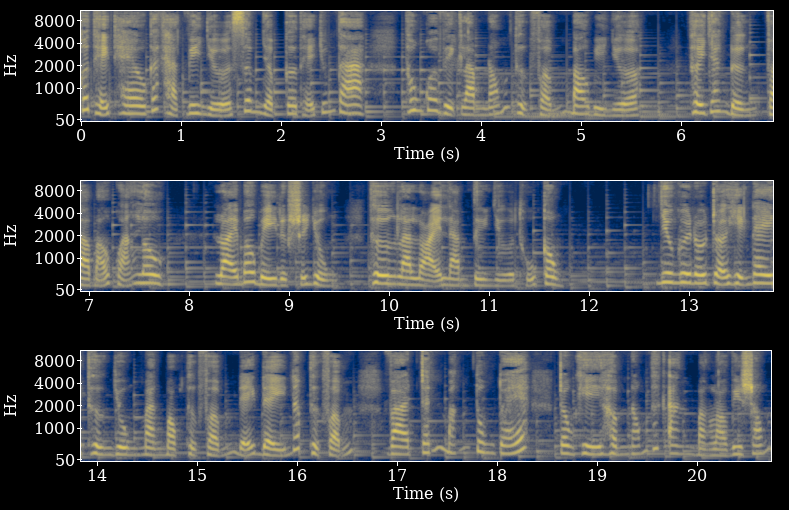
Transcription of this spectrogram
có thể theo các hạt vi nhựa xâm nhập cơ thể chúng ta thông qua việc làm nóng thực phẩm bao bì nhựa, thời gian đựng và bảo quản lâu. Loại bao bì được sử dụng thường là loại làm từ nhựa thủ công. Nhiều người nội trợ hiện nay thường dùng màng bọc thực phẩm để đậy nắp thực phẩm và tránh bắn tung tóe trong khi hâm nóng thức ăn bằng lò vi sóng.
